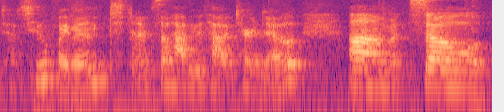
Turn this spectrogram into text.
tattoo appointment. I'm so happy with how it turned out. Um, so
